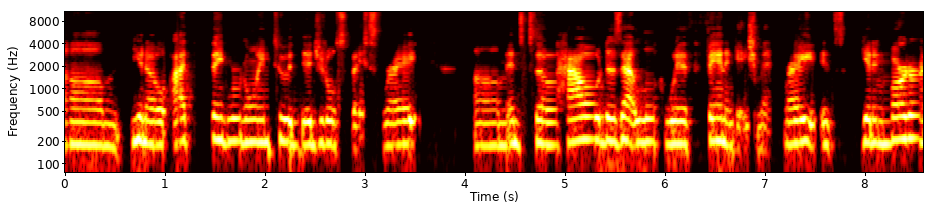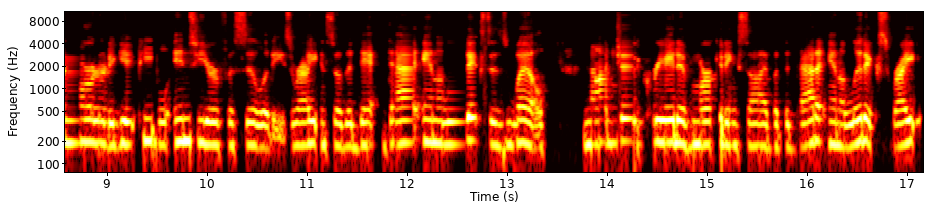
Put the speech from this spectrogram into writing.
um, you know, I think we're going to a digital space, right? Um, and so, how does that look with fan engagement, right? It's getting harder and harder to get people into your facilities, right? And so, the da- data analytics as well, not just the creative marketing side, but the data analytics, right?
